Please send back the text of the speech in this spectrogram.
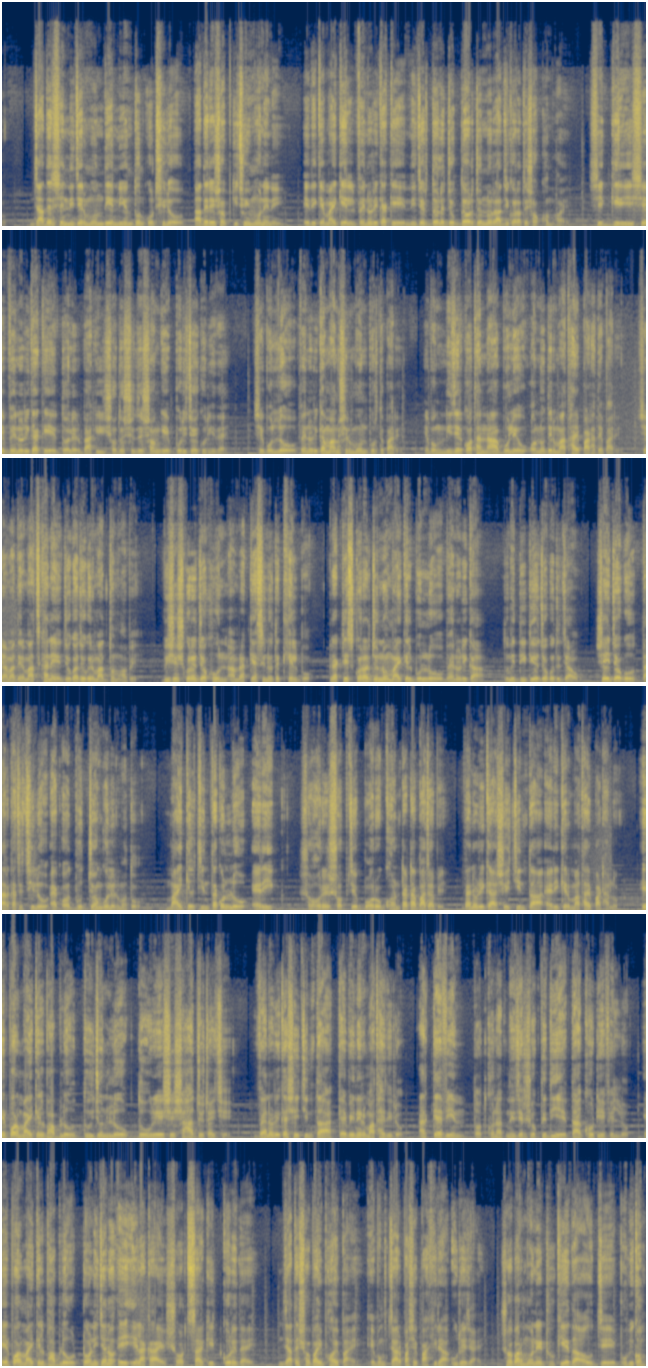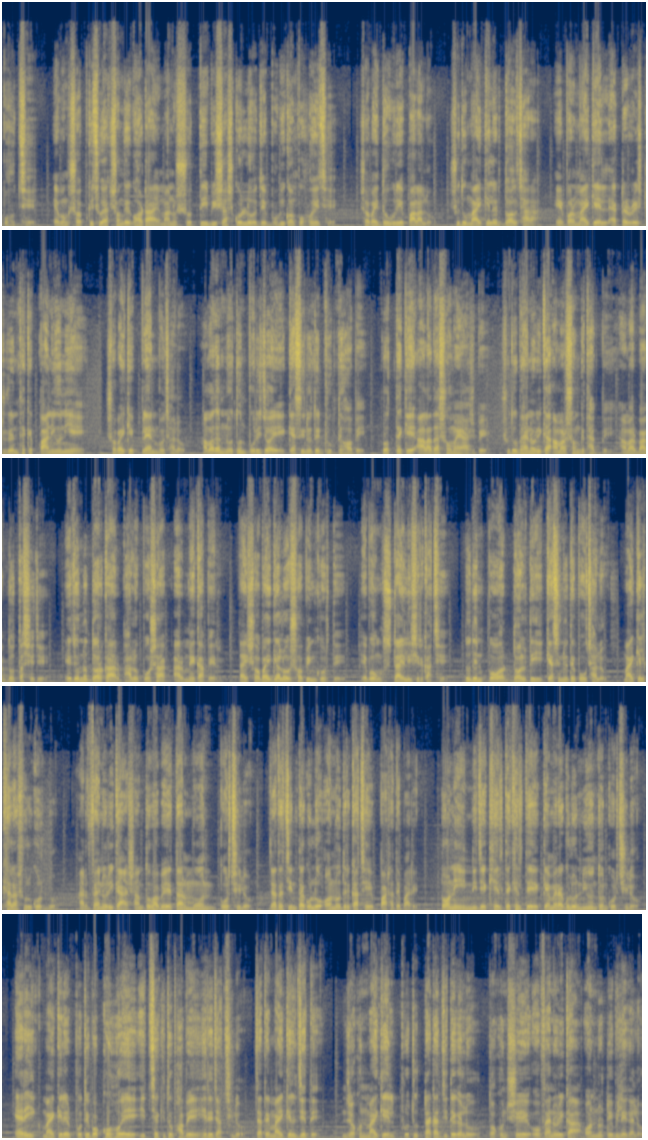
যাদের সে নিজের মন দিয়ে নিয়ন্ত্রণ করছিল, তাদের এসব কিছুই মনে নেই। এদিকে মাইকেল ভেনোরিকাকে নিজের দলে যোগ দেওয়ার জন্য রাজি করাতে সক্ষম হয়। শিগগিরই সে ভেনোরিকাকে দলের বাকি সদস্যদের সঙ্গে পরিচয় করিয়ে দেয়। সে বলল, ভেনোরিকা মানুষের মন পড়তে পারে এবং নিজের কথা না বলেও অন্যদের মাথায় পাঠাতে পারে। সে আমাদের মাঝখানে যোগাযোগের মাধ্যম হবে। বিশেষ করে যখন আমরা ক্যাসিনোতে খেলব। প্র্যাকটিস করার জন্য মাইকেল বলল ভ্যানোরিকা তুমি দ্বিতীয় জগতে যাও। সেই জগৎ তার কাছে ছিল এক অদ্ভুত জঙ্গলের মতো। মাইকেল চিন্তা করল, এরিক শহরের সবচেয়ে বড় ঘন্টাটা বাজাবে। ভ্যানোরিকা সেই চিন্তা এরিকের মাথায় পাঠালো। এরপর মাইকেল ভাবল, দুইজন লোক দৌড়ে এসে সাহায্য চাইছে। ভ্যানোরিকা সেই চিন্তা কেভিনের মাথায় দিল আর কেভিন তৎক্ষণাৎ নিজের শক্তি দিয়ে তা ঘটিয়ে ফেলল। এরপর মাইকেল ভাবল, টনি যেন এই এলাকায় শর্ট সার্কিট করে দেয়। যাতে সবাই ভয় পায় এবং চারপাশে পাখিরা উড়ে যায়। সবার মনে ঢুকিয়ে দাও যে ভূমিকম্প হচ্ছে এবং সবকিছু একসঙ্গে ঘটায় মানুষ সত্যিই বিশ্বাস করল যে ভূমিকম্প হয়েছে। সবাই দৌড়ে পালালো। শুধু মাইকেলের দল ছাড়া। এরপর মাইকেল একটা রেস্টুরেন্ট থেকে পানীয় নিয়ে সবাইকে প্ল্যান বোঝালো। আমাদের নতুন পরিচয়ে ক্যাসিনোতে ঢুকতে হবে। প্রত্যেকে আলাদা সময় আসবে। শুধু ভ্যানোরিকা আমার সঙ্গে থাকবে। আমার বাগদত্তা সেজে। এজন্য দরকার ভালো পোশাক আর মেকআপের। তাই সবাই গেল শপিং করতে এবং স্টাইলিশের কাছে। দুদিন পর দলটি ক্যাসিনোতে পৌঁছালো। মাইকেল খেলা শুরু করল আর ভ্যানোরিকা শান্তভাবে তার মন পড়ছিল যাতে চিন্তাগুলো অন্যদের কাছে পাঠাতে পারে। টনি নিজে খেলতে খেলতে ক্যামেরাগুলো নিয়ন্ত্রণ করছিল। এরিক মাইকেলের প্রতিপক্ষ হয়ে ইচ্ছাকৃতভাবে হেরে যাচ্ছিল যাতে মাইকেল জেতে। যখন মাইকেল প্রচুর টাকা জিতে গেল, তখন সে ও ভ্যানোরিকা অন্য টেবিলে গেল।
